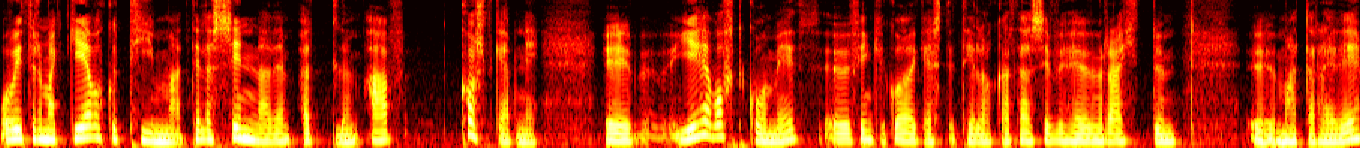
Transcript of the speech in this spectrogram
og við þurfum að gefa okkur tíma til að sinna þeim öllum af kostgefni. Uh, ég hef oft komið, uh, fengið goða gesti til okkar þar sem við hefum rætt um mataræði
